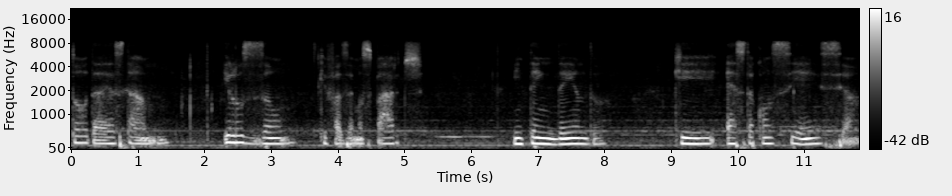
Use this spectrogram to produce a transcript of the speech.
toda esta ilusão que fazemos parte, entendendo que esta consciência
